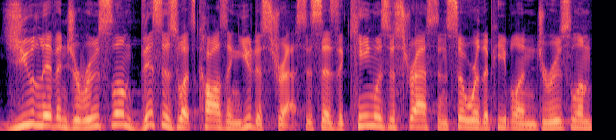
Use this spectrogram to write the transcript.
you live in Jerusalem, this is what's causing you distress. It says the king was distressed, and so were the people in Jerusalem.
